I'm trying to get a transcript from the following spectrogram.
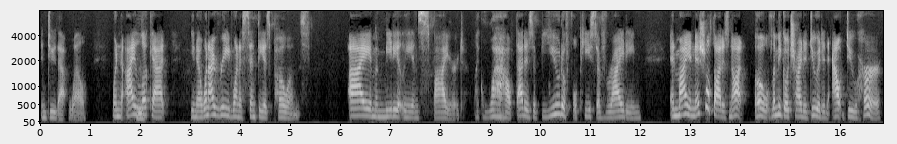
and do that well. When I mm. look at, you know, when I read one of Cynthia's poems, I am immediately inspired. Like, wow, that is a beautiful piece of writing and my initial thought is not, oh, let me go try to do it and outdo her.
